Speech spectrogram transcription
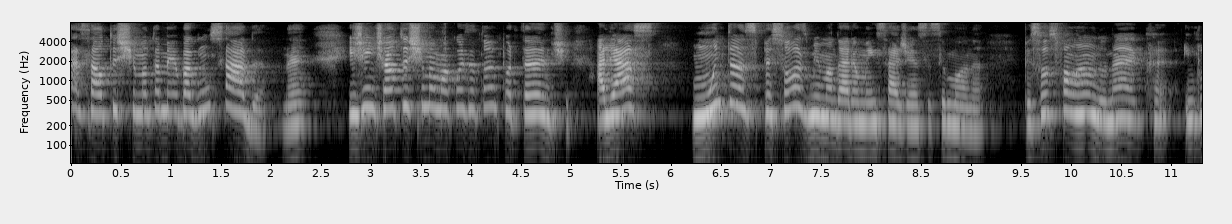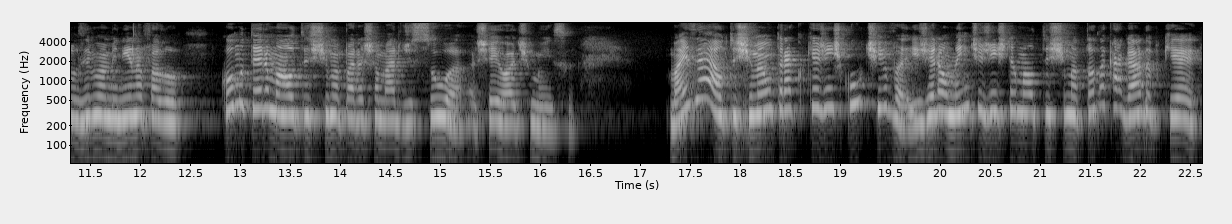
Essa autoestima tá meio bagunçada, né? E, gente, autoestima é uma coisa tão importante. Aliás, muitas pessoas me mandaram mensagem essa semana. Pessoas falando, né? Inclusive, uma menina falou como ter uma autoestima para chamar de sua? Achei ótimo isso. Mas é, autoestima é um treco que a gente cultiva. E geralmente a gente tem uma autoestima toda cagada porque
